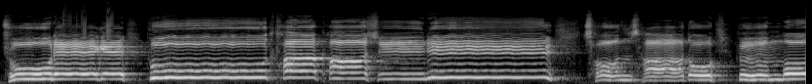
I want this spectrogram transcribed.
주 내게 부탁하시니 천사도 흠모하겠네.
